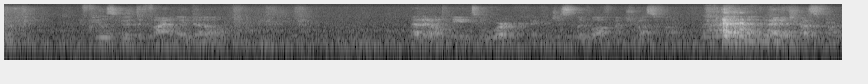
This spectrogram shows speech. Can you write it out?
It feels good to finally know that I don't need to work. I can just live off my trust fund. I had a trust fund.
